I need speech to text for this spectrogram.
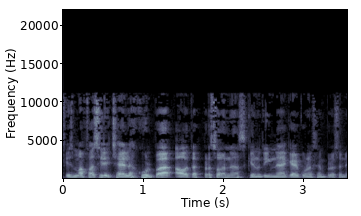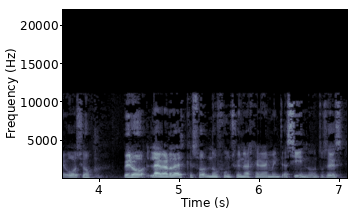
es más fácil echarle la culpa a otras personas que no tienen nada que ver con esa empresa o negocio, pero la verdad es que eso no funciona generalmente así, ¿no? Entonces,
